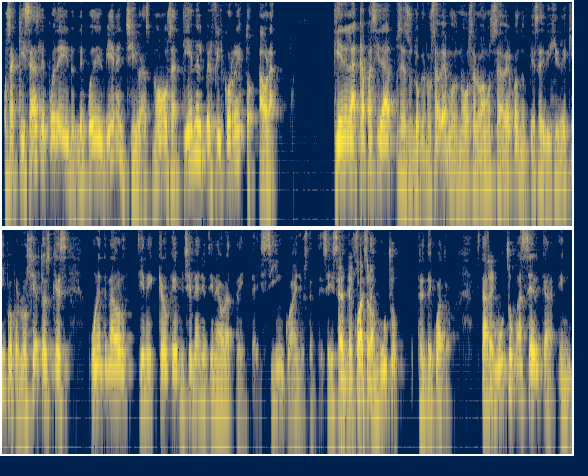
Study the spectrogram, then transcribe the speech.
o sea, quizás le puede ir, le puede ir bien en Chivas, ¿no? O sea, tiene el perfil correcto. Ahora, tiene la capacidad, pues eso es lo que no sabemos, ¿no? O sea, lo vamos a saber cuando empiece a dirigir el equipo, pero lo cierto es que es un entrenador, tiene, creo que Michel de Año tiene ahora 35 años, 36 años. 34. está mucho, 34. Está mucho más cerca en,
